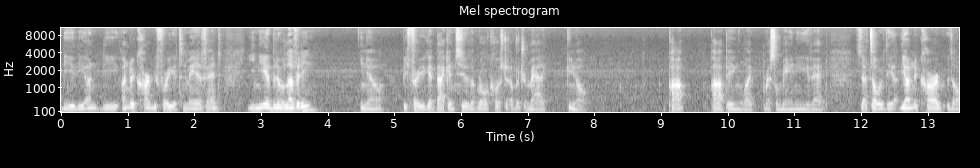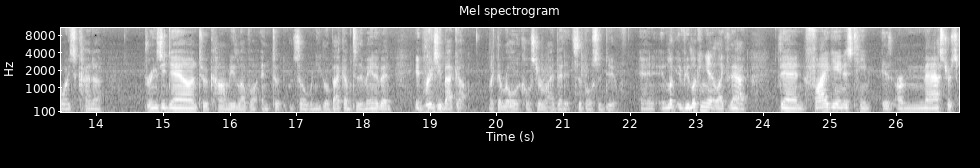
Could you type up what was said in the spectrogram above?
the the un, the undercard before you get to the main event, you need a bit of levity, you know, before you get back into the roller coaster of a dramatic, you know, pop popping like WrestleMania event. So that's always the the undercard is always kind of brings you down to a comedy level, and to, so when you go back up to the main event, it brings you back up like the roller coaster ride that it's supposed to do. And, and look, if you're looking at it like that, then Feige and his team is are masters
